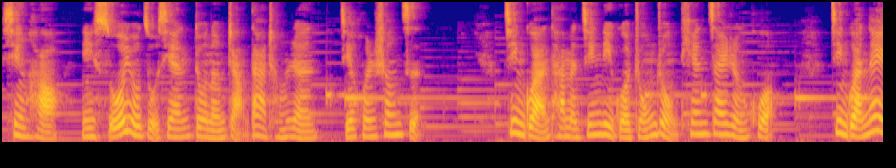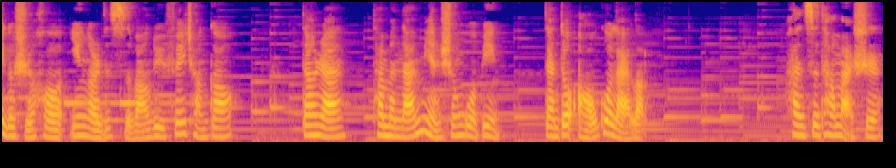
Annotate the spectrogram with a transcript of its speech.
幸好你所有祖先都能长大成人，结婚生子，尽管他们经历过种种天灾人祸，尽管那个时候婴儿的死亡率非常高。当然。他们难免生过病，但都熬过来了。汉斯·汤马士，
